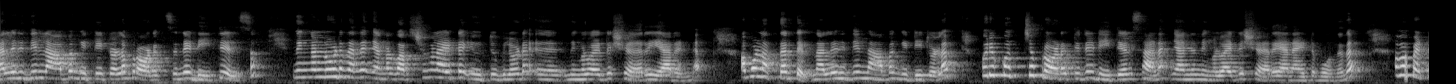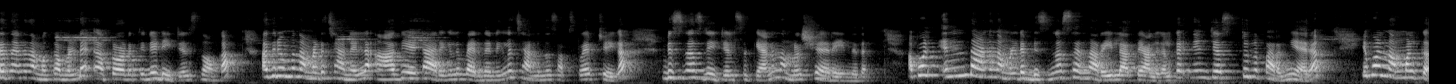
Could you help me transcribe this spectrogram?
നല്ല രീതിയിൽ ലാഭം കിട്ടിയിട്ടുള്ള പ്രോഡക്ട്സിന്റെ ഡീറ്റെയിൽസ് നിങ്ങളിലൂടെ തന്നെ ഞങ്ങൾ വർഷങ്ങളായിട്ട് യൂട്യൂബിലൂടെ നിങ്ങളുമായിട്ട് ഷെയർ ചെയ്യാറുണ്ട്. അപ്പോൾ അത്തരത്തിൽ നല്ല രീതിയിൽ ലാഭം കിട്ടിയിട്ടുള്ള ഒരു കൊച്ചു പ്രോഡക്റ്റിന്റെ ഡീറ്റെയിൽസ് ആണ് ഞാൻ നിങ്ങളുമായിട്ട് ഷെയർ ചെയ്യാനായിട്ട് പോകുന്നത്. അപ്പോൾ പെട്ടെന്ന് തന്നെ നമുക്ക് നമ്മളുടെ പ്രോഡക്റ്റിന്റെ ഡീറ്റെയിൽസ് നോക്കാം. അതിനു മുമ്പ് നമ്മുടെ ചാനലിൽ ആദ്യമായിട്ട് ആരെങ്കിലും വരുന്നുണ്ടെങ്കിൽ ചാനൽ ഒന്ന് സബ്സ്ക്രൈബ് ചെയ്യുക. ബിസിനസ് ഡീറ്റെയിൽസ് ഒക്കെയാണ് നമ്മൾ ഷെയർ ചെയ്യുന്നത്. അപ്പോൾ എന്താണ് നമ്മളുടെ ബിസിനസ് എന്ന് അറിയില്ലാത്ത ആളുകൾക്ക് ഞാൻ ജസ്റ്റ് ഒന്ന് പറഞ്ഞു തരാം. ഇപ്പോൾ നമ്മൾക്ക്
